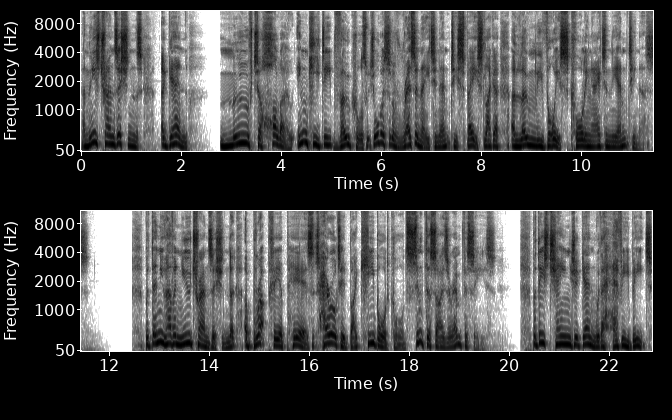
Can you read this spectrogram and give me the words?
And these transitions, again, move to hollow, inky deep vocals, which almost sort of resonate in empty space, like a, a lonely voice calling out in the emptiness. But then you have a new transition that abruptly appears, that's heralded by keyboard chords, synthesizer emphases. But these change again with a heavy beat,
